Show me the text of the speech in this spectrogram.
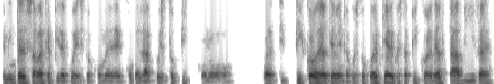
e mi interessava capire questo, come, come la, questo piccolo, quarti, piccolo relativamente a questo quartiere, questa piccola realtà vive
